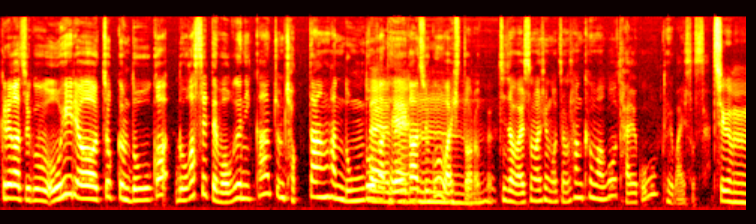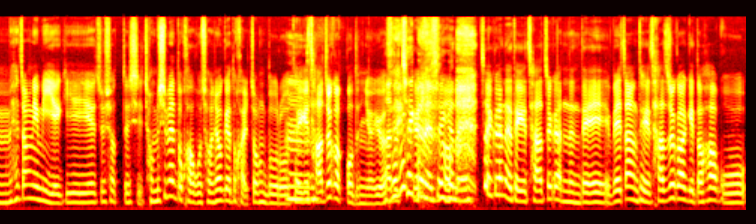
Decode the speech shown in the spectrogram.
그래가지고 오히려 조금 녹아 녹았을 때 먹으니까 좀 적당한 농도가 네, 네. 돼가지고 음. 맛있더라고요. 진짜 말씀하신 것처럼 상큼하고 달고 되게 맛있었어요. 지금 회장님이 얘기해 주셨듯이 점심에도 가고 저녁에도 갈 정도로 음. 되게 자주 갔거든요 요새. 맞아 최근에 최근에 최근에 되게 자주 갔는데 매장 되게 자주 가기도 하고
